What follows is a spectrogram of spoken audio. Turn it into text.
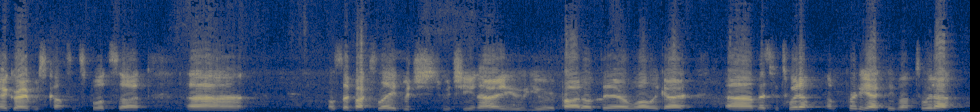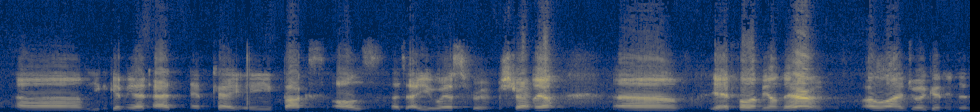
know, great Wisconsin sports site. Uh, also Bucks Lead, which which you know you, you were a part of there a while ago. Um, as for Twitter, I'm pretty active on Twitter. Um, you can get me at, at MKE Bucks Oz. That's AUS for Australia. um, yeah, follow me on there, and I, I enjoy getting into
